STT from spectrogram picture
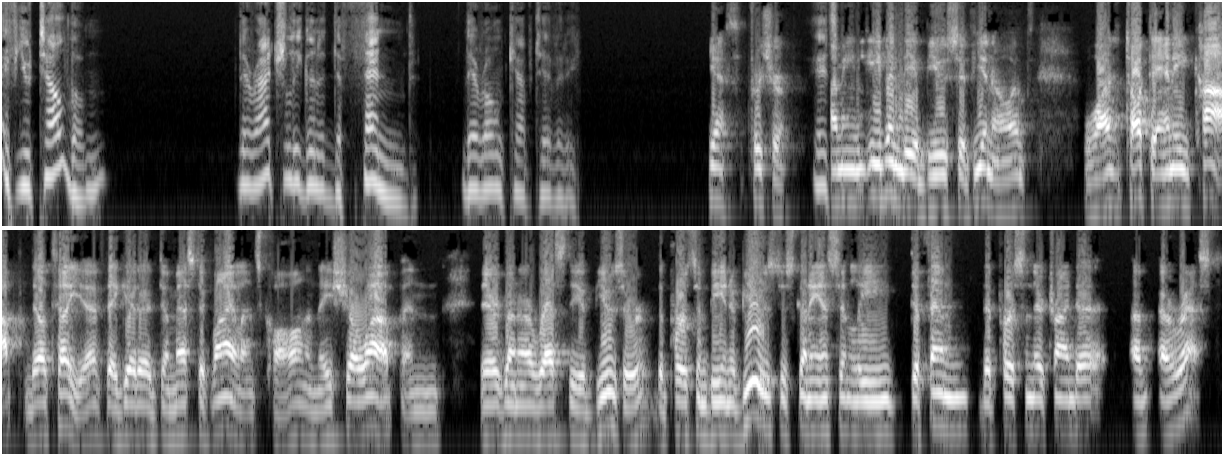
if you tell them, they're actually going to defend their own captivity. Yes, for sure. It's, I mean, even the abusive, you know, if, well, talk to any cop, they'll tell you if they get a domestic violence call and they show up and they're going to arrest the abuser. The person being abused is going to instantly defend the person they're trying to uh, arrest.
